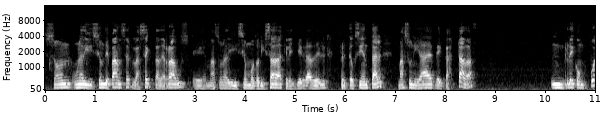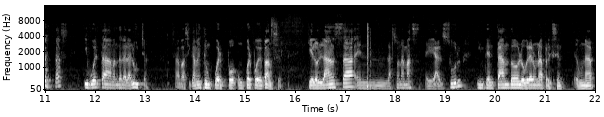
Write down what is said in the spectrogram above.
son una división de Panzer, la secta de Raus, eh, más una división motorizada que les llega del frente occidental, más unidades de castadas, mm, recompuestas y vuelta a mandar a la lucha. O sea, básicamente un cuerpo, un cuerpo de Panzer que lo lanza en la zona más eh, al sur, intentando lograr una, una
